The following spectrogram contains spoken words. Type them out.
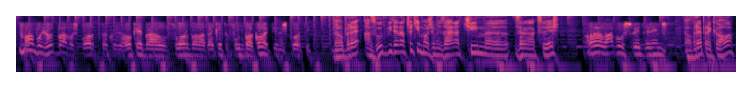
No, buď hudba, alebo šport, akože hokejbal, florbal a takéto futbal, kolektívne športy. Dobre, a z hudby teda čo ti môžeme zahrať? Čím e, zrelaxuješ? O, Labu, Sweet Dreams. Dobre, pre koho?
